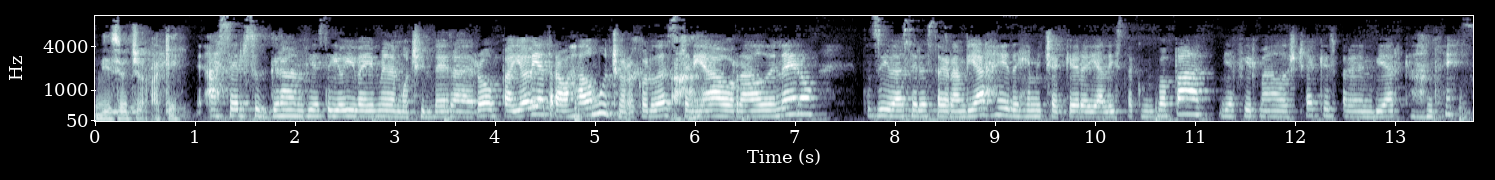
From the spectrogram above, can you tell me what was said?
18, aquí. hacer su gran fiesta. Yo iba a irme de mochilera a Europa. Yo había trabajado mucho, ¿recuerdas? Ajá. Tenía ahorrado dinero. Entonces iba a hacer este gran viaje. Dejé mi chequera ya lista con mi papá. Ya firmado los cheques para enviar cada mes.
